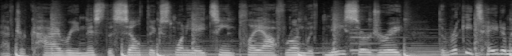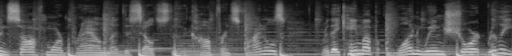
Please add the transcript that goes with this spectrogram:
After Kyrie missed the Celtics' 2018 playoff run with knee surgery, the rookie Tatum and sophomore Brown led the Celtics to the conference finals, where they came up one win short, really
